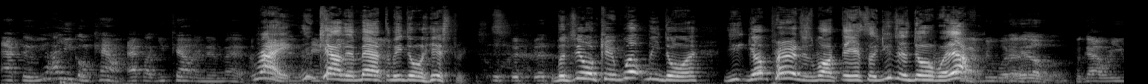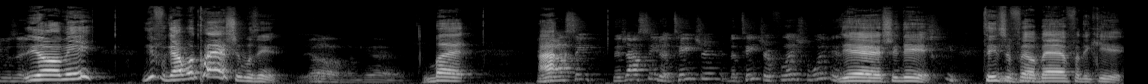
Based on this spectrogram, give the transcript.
act. How you gonna count? Act like you counting in math. Right. You counting math and we doing history. but you don't care what we doing. You, your parents just walked in, so you just doing whatever. Gotta do whatever. Whatever. Forgot where you was at. You know what I mean? You forgot what class you was in. Oh my god. But Did I- y'all see? Did y'all see the teacher? The teacher flinched with it. yeah, she did. Teacher mm-hmm. felt bad for the kid.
